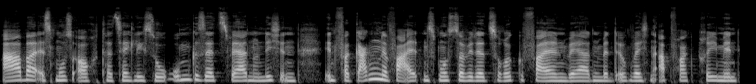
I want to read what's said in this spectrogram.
Aber es muss auch tatsächlich so umgesetzt werden und nicht in, in vergangene Verhaltensmuster wieder zurückgefallen werden mit irgendwelchen Abwrackprämien,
